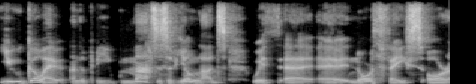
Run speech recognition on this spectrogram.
You go out and there'd be masses of young lads with uh, uh, North Face or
